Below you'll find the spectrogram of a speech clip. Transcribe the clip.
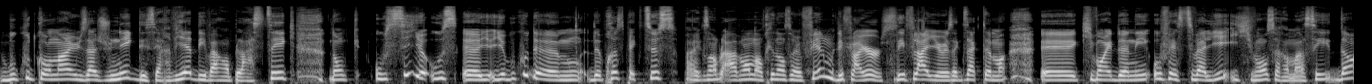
beaucoup de contenants à usage unique, des serviettes, des verres en plastique. Donc, aussi, il y a, aussi- euh, il y a beaucoup de, de prospectus, par exemple, avant d'entrer dans un film. Des flyers. Des flyers, exactement, euh, qui vont être donnés aux festivaliers et qui vont se ramasser dans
